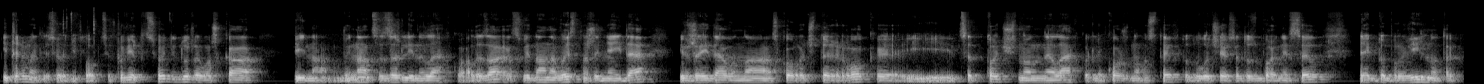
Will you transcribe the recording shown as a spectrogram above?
підтримайте сьогодні хлопців. Повірте, сьогодні дуже важка. Війна, війна це взагалі нелегко, але зараз війна на виснаження йде, і вже йде вона скоро 4 роки, і це точно нелегко для кожного з тих, хто долучився до збройних сил, як добровільно, так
